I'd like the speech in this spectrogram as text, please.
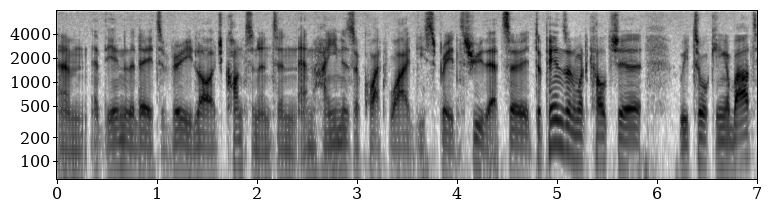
Um, at the end of the day, it's a very large continent, and, and hyenas are quite widely spread through that. So it depends on what culture we're talking about.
